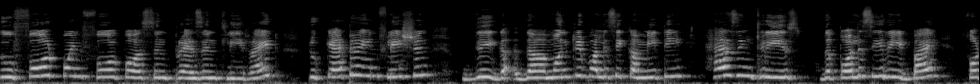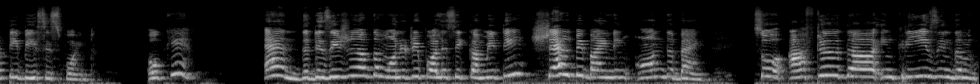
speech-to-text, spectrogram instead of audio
to 4.4% presently, right? To cater inflation, the, the Monetary Policy Committee has increased the policy rate by 40 basis point. Okay. And the decision of the Monetary Policy Committee shall be binding on the bank. So after the increase in the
